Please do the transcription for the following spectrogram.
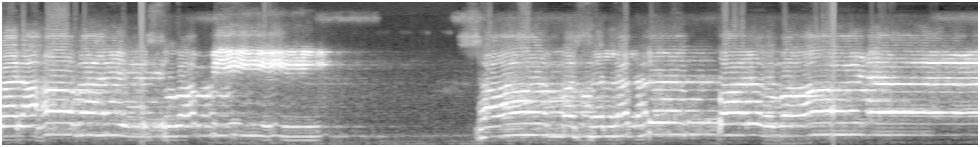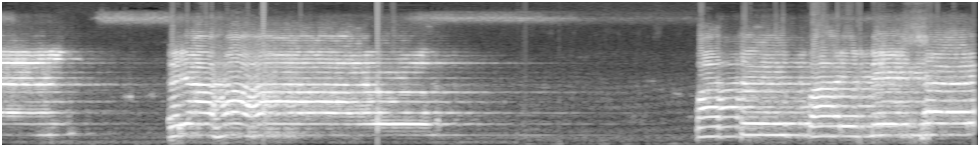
ਕਰਾਵੇ ਸੁਆਮੀ ਸਾ ਮਸਲਤ ਪਰਵਾਣ ਰਹਾ ਪਤ ਪਰਮੇਸ਼ਰ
